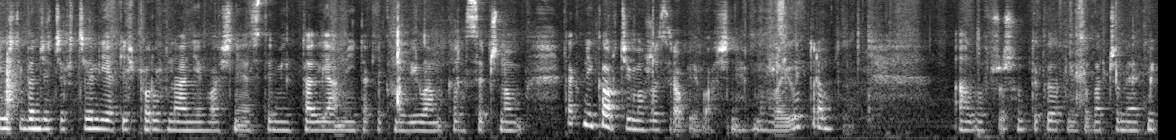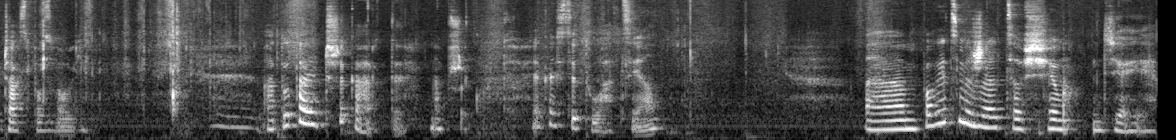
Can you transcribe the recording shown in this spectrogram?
jeśli będziecie chcieli, jakieś porównanie właśnie z tymi taliami, tak jak mówiłam, klasyczną. Tak mnie korci, może zrobię właśnie, może jutro albo w przyszłym tygodniu. Zobaczymy, jak mi czas pozwoli. A tutaj trzy karty, na przykład. Jakaś sytuacja. Em, powiedzmy, że coś się dzieje.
